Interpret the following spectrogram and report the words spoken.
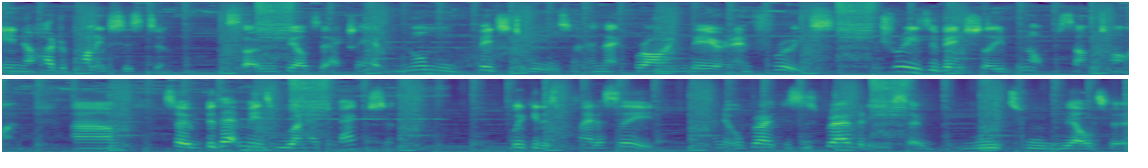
in a hydroponic system. So we'll be able to actually have normal vegetables and, and that growing there and, and fruits. Trees eventually, but not for some time. Um, so, but that means we won't have to package them we can just plant a seed and it will grow because there's gravity, so roots will be able to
